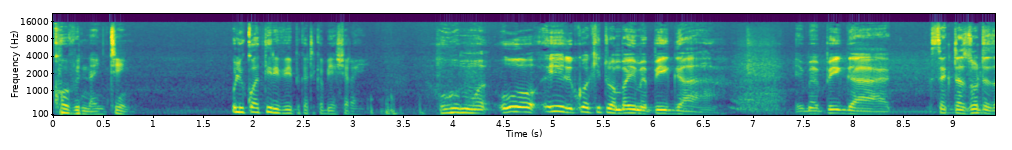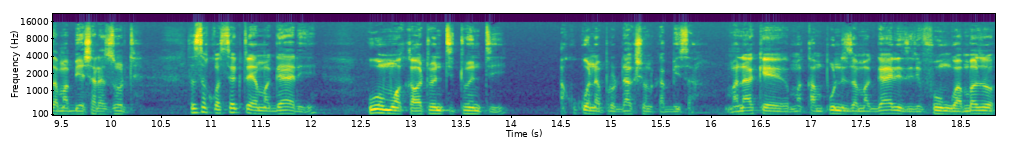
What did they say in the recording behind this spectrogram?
covid-19 ulikuathiri vipi katika biashara hii Huo huo hii ilikuwa kitu ambayo imepiga imepiga sekta zote za mabiashara zote. Sasa kwa sekta ya magari huo mwaka wa 2020 hakukuwa na production kabisa, maanake makampuni za magari zilifungwa, ambazo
